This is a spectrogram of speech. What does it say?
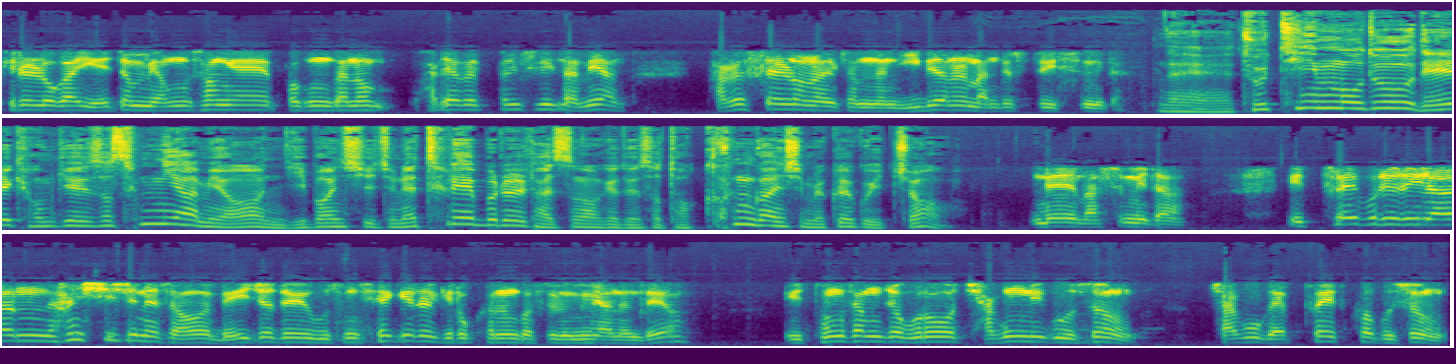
피를로가 예전 명성에 버금가는 활약을 펼친다면 바르셀로나를 잡는 이변을 만들 수도 있습니다. 네, 두 팀 모두 내일 경기에서 승리하면 이번 시즌에 트래블을 달성하게 돼서 더 큰 관심을 끌고 있죠. 네, 맞습니다. 이 트래블이란 한 시즌에서 메이저 대회 우승 3개를 기록하는 것을 의미하는데요. 이 통상적으로 자국 리그 우승, 자국 FA컵 우승,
